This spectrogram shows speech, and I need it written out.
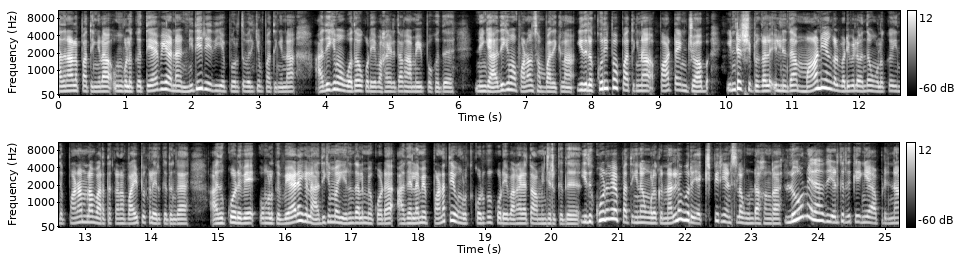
அதனால் பார்த்தீங்களா உங்களுக்கு தேவையான நிதி ரீதியை பொறுத்த வரைக்கும் பார்த்தீங்கன்னா அதிகமாக உதவக்கூடிய வகையில் தாங்க அமையப்போகுது நீங்கள் அதிகமாக பணம் சம்பாதிக்கலாம். இதில் குறிப்பாக பார்த்தீங்கன்னா பார்ட் டைம் ஜாப் இன்டர்ன்ஷிப்புகள் இல்லைன்னா மானியங்கள் வடிவில் வந்து உங்களுக்கு இந்த பணம்லாம் வரதுக்கான வாய்ப்புகள் இருக்குதுங்க. அது கூடவே உங்களுக்கு வேலைகள் அதிகமாக இருந்தாலுமே கூட அது எல்லாமே பணத்தை உங்களுக்கு கொடுக்கக்கூடிய வகையில் தான் அமைஞ்சிருக்குது. இது கூடவே பார்த்தீங்கன்னா உங்களுக்கு நல்ல ஒரு எக்ஸ்பீரியன்ஸ்லாம் உண்டாகுங்க. லோன் ஏதாவது எடுத்துருக்கீங்க அப்படின்னா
